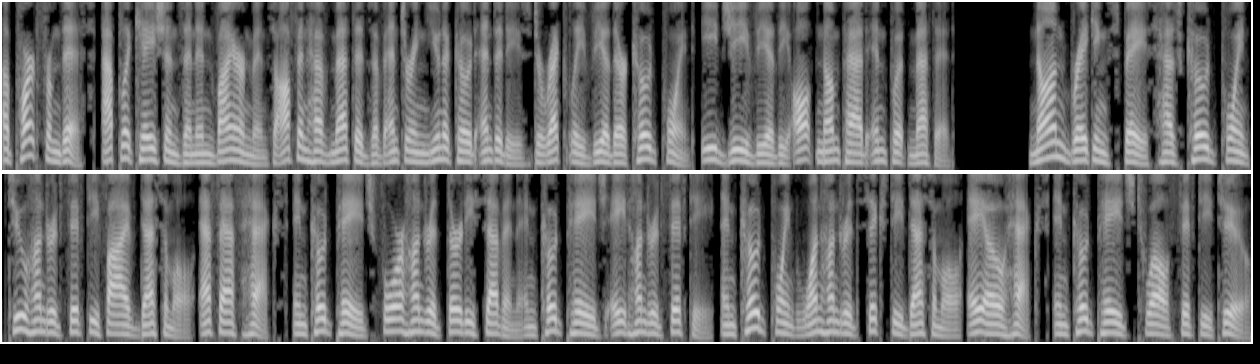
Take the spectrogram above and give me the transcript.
Apart from this, applications and environments often have methods of entering Unicode entities directly via their code point, e.g. via the alt numpad input method. Non-breaking space has code point 255 decimal FF hex in code page 437 and code page 850, and code point 160 decimal AO hex in code page 1252.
